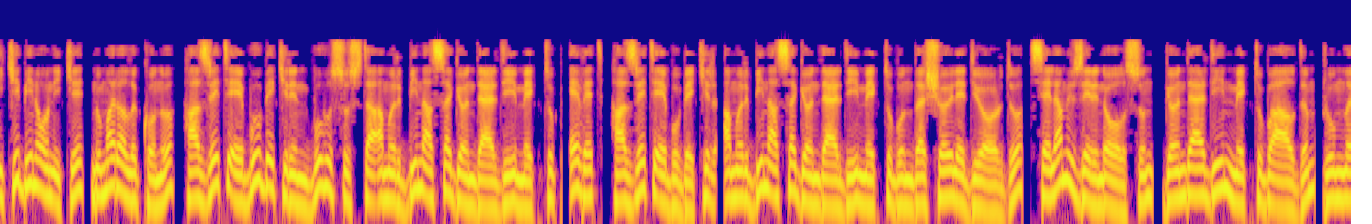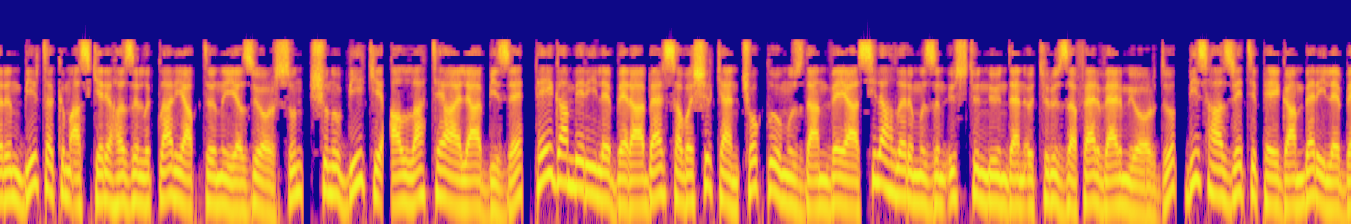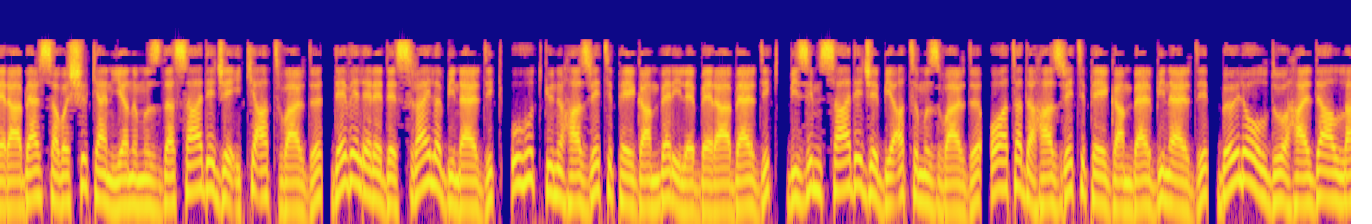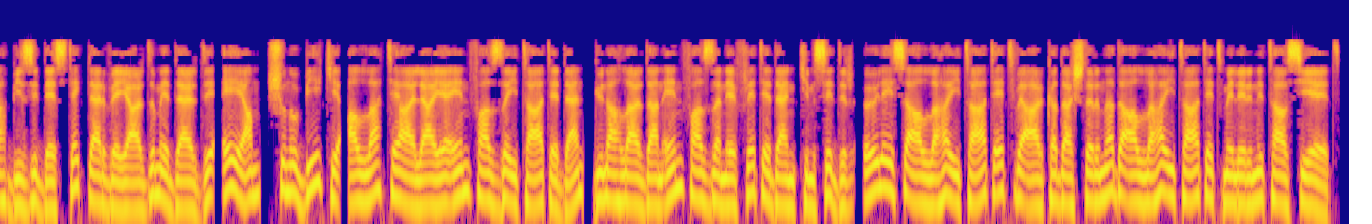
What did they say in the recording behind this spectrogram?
2012, numaralı konu, Hazreti Ebu Bekir'in bu hususta Amr bin As'a gönderdiği mektup, evet, Hazreti Ebu Bekir, Amr bin As'a gönderdiği mektubunda şöyle diyordu, selam üzerine olsun, gönderdiğin mektubu aldım, Rumların bir takım askeri hazırlıklar yaptığını yazıyorsun, şunu bil ki, Allah Teala bize, peygamberiyle beraber savaşırken çokluğumuzdan veya silahlarımızın üstünlüğünden ötürü zafer vermiyordu, biz Hazreti Peygamber ile beraber savaşırken yanımızda sadece iki at vardı, develere de sırayla binerdik, Uhud günü Hazreti Peygamber ile beraberdik, bizim sadece bir atımız vardı, o ata da Hazreti Peygamber binerdi, böyle olduğu halde Allah bizi destekler ve yardım ederdi, ey am, şunu bil ki, Allah Teala'ya en fazla itaat eden, günahlardan en fazla nefret eden kimsedir, öyleyse Allah'a itaat et ve arkadaşlarına da Allah'a itaat etmelerini tavsiye et.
